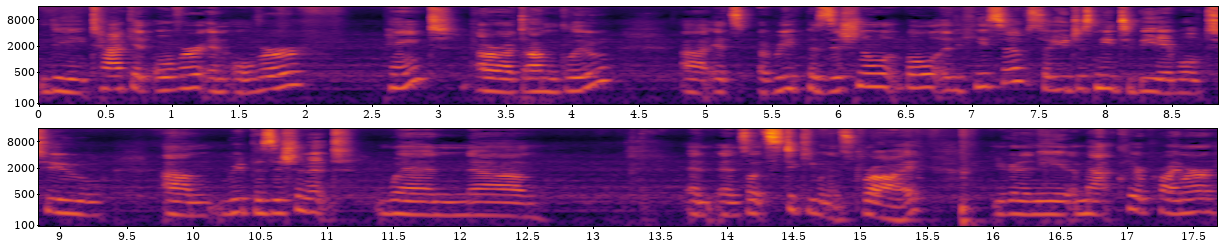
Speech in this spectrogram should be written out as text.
the tack it over and over paint or um, glue. Uh, it's a repositionable adhesive, so you just need to be able to um, reposition it when, uh, and, and so it's sticky when it's dry. You're going to need a matte clear primer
